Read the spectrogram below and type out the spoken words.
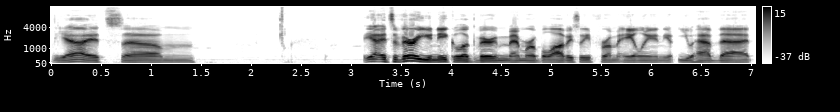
yeah it's um yeah it's a very unique look very memorable obviously from alien you, you have that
